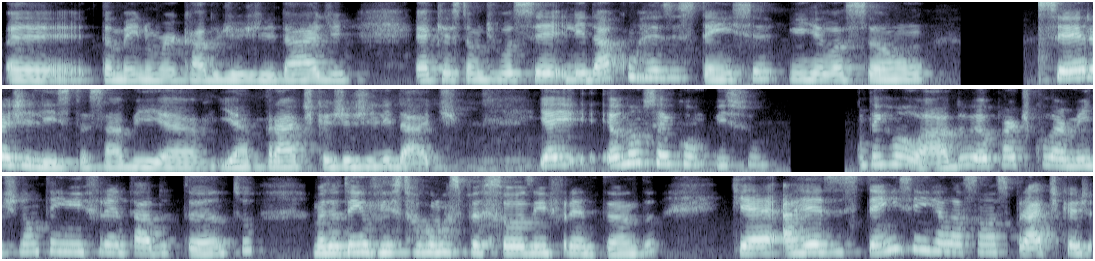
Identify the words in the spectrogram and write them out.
é, também no mercado de agilidade é a questão de você lidar com resistência em relação a ser agilista, sabe? E a, e a práticas de agilidade. E aí, eu não sei como isso não tem rolado. Eu, particularmente, não tenho enfrentado tanto, mas eu tenho visto algumas pessoas enfrentando, que é a resistência em relação às práticas,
